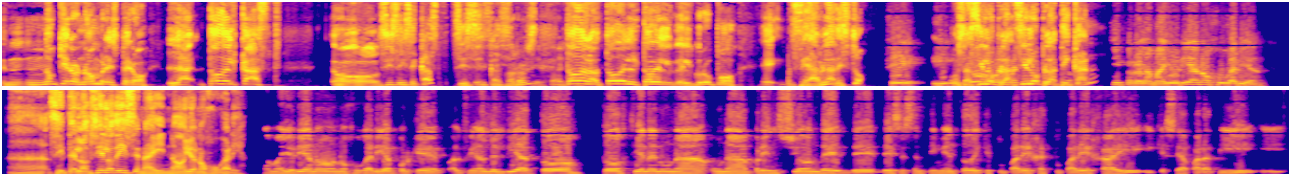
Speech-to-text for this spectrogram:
no quiero nombres, pero la, todo el cast, o ¿sí se dice cast? Sí, sí, cast, todo, el, todo, el, todo el, grupo, eh, ¿se habla de esto? Sí. o sea, ¿sí, lo, ¿sí lo platican? Sí, pero la mayoría no jugaría. Ah, sí, te lo, sí lo dicen ahí. No, yo no jugaría. La mayoría no, no jugaría porque al final del día todos, todos tienen una, una aprehensión de, de, ese sentimiento de que tu pareja es tu pareja y, que sea para ti. Y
